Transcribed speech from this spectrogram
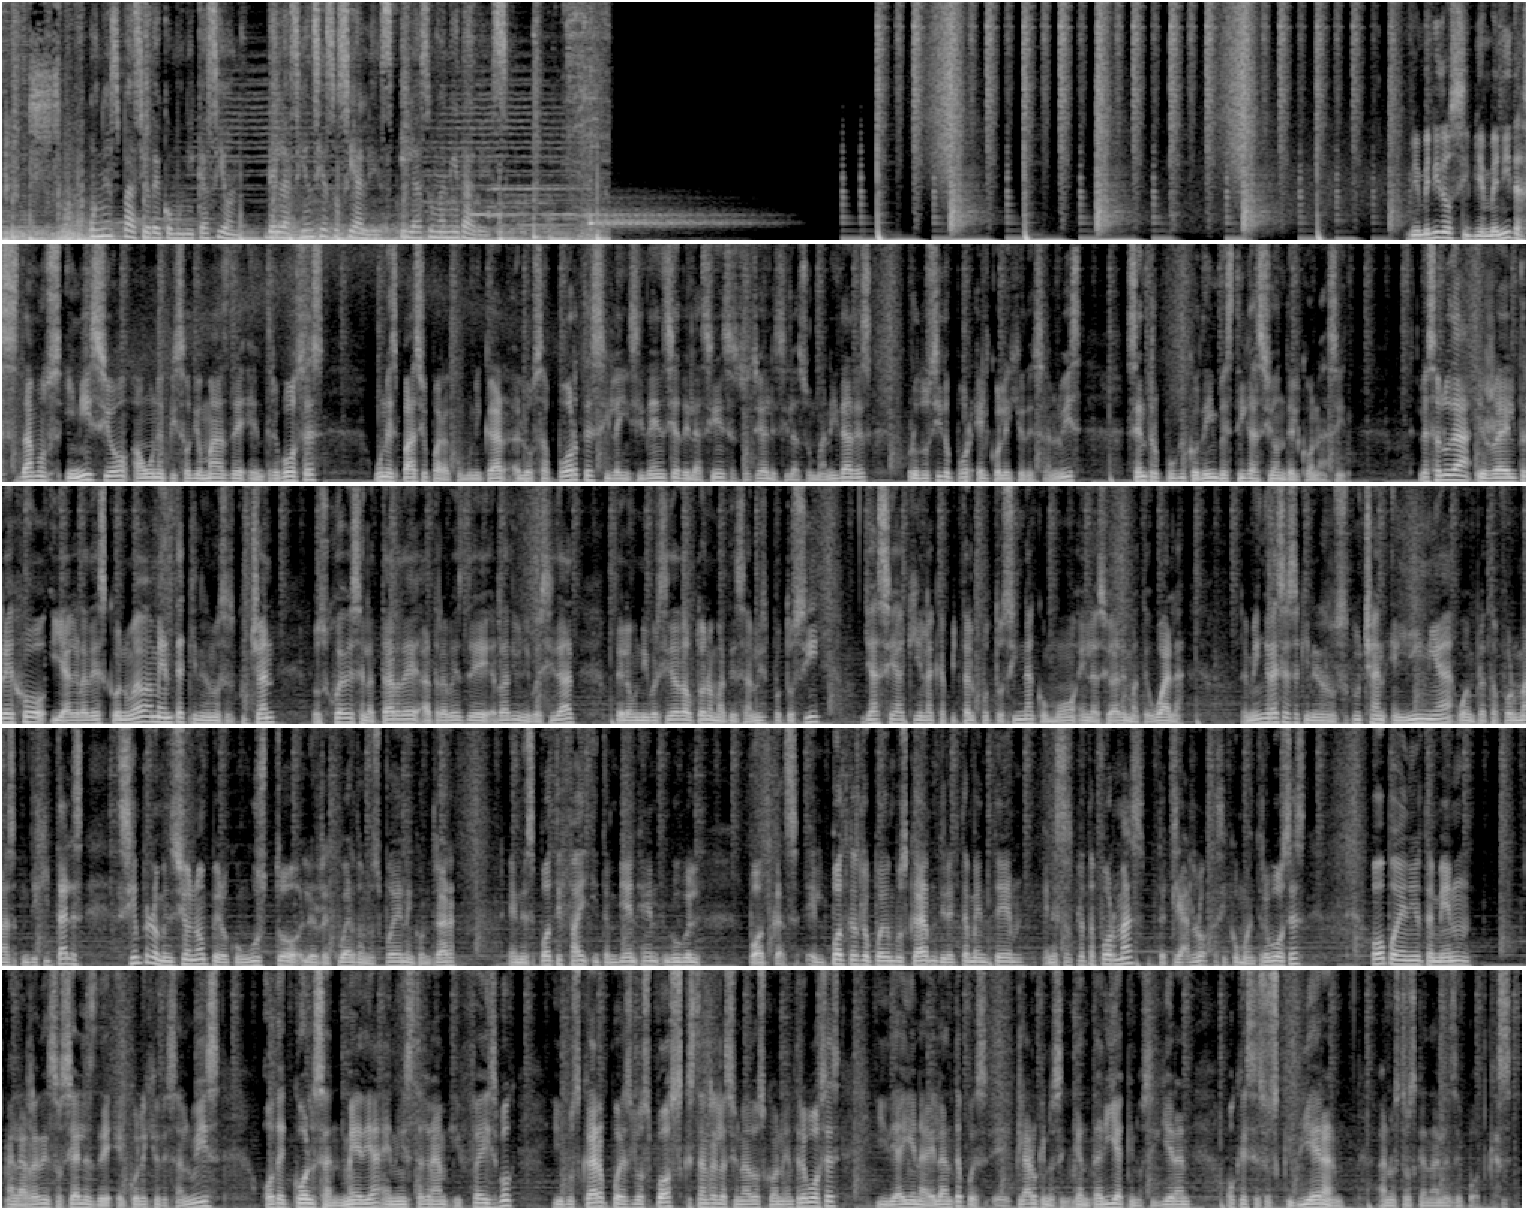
un espacio de comunicación de las ciencias sociales y las humanidades. Bienvenidos y bienvenidas. Damos inicio a un episodio más de Entre Voces, un espacio para comunicar los aportes y la incidencia de las ciencias sociales y las humanidades producido por el Colegio de San Luis, Centro Público de Investigación del CONACYT. Les saluda Israel Trejo y agradezco nuevamente a quienes nos escuchan los jueves en la tarde a través de Radio Universidad de la Universidad Autónoma de San Luis Potosí, ya sea aquí en la capital potosina como en la ciudad de Matehuala. También gracias a quienes nos escuchan en línea o en plataformas digitales. Siempre lo menciono, pero con gusto les recuerdo, nos pueden encontrar en Spotify y también en Google Podcast. El podcast lo pueden buscar directamente en estas plataformas, teclearlo así como entre voces, o pueden ir también a las redes sociales del Colegio de San Luis o de Colsan Media en Instagram y Facebook y buscar pues los posts que están relacionados con Entre Voces y de ahí en adelante pues eh, claro que nos encantaría que nos siguieran o que se suscribieran a nuestros canales de podcast.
